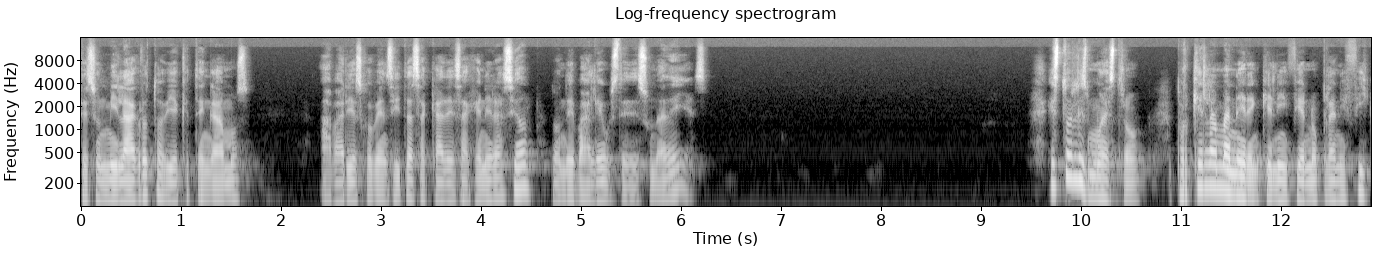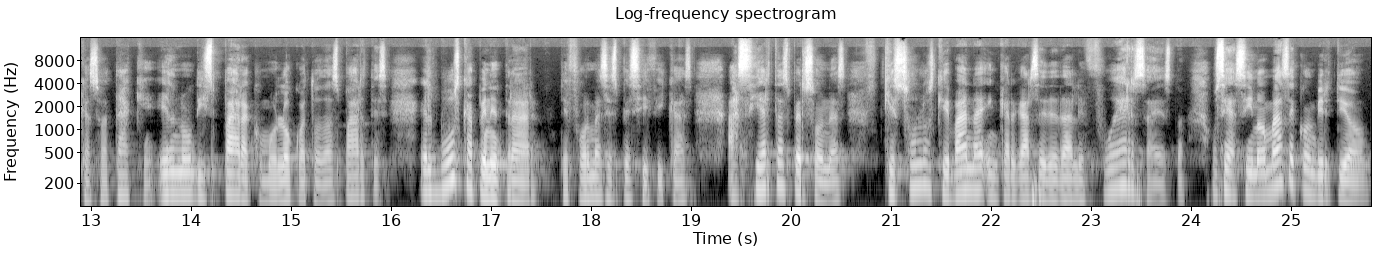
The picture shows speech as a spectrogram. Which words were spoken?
Es un milagro todavía que tengamos a varias jovencitas acá de esa generación, donde vale ustedes una de ellas. Esto les muestro porque es la manera en que el infierno planifica su ataque. Él no dispara como loco a todas partes. Él busca penetrar de formas específicas a ciertas personas que son los que van a encargarse de darle fuerza a esto. O sea, si mamá se convirtió,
